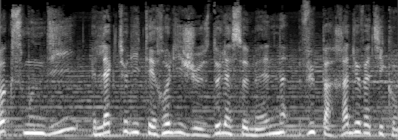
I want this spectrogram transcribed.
Vox Mundi, l'actualité religieuse de la semaine vue par Radio Vatican.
